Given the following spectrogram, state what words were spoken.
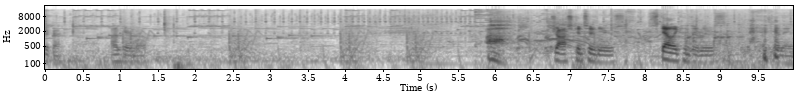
It's okay. I'm here now. Ah, Josh continues. Skelly continues. That's my name.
